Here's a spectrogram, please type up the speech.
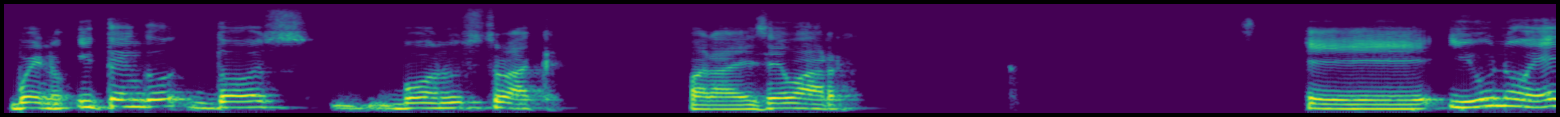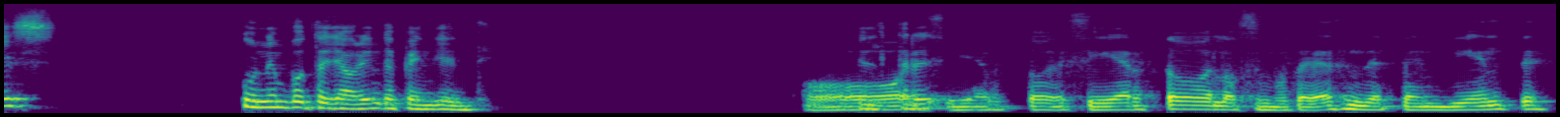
Bueno, y tengo dos bonus track para ese bar. Eh, y uno es un embotellador independiente. Oh, es cierto, es cierto, los embotelladores independientes.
